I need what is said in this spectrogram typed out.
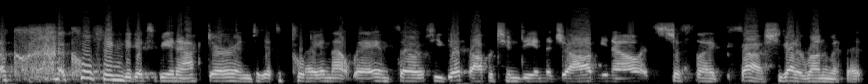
a, a cool thing to get to be an actor and to get to play in that way. And so if you get the opportunity in the job, you know, it's just like, gosh, you got to run with it.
